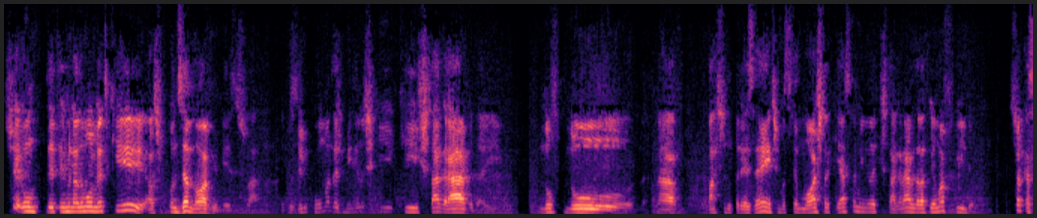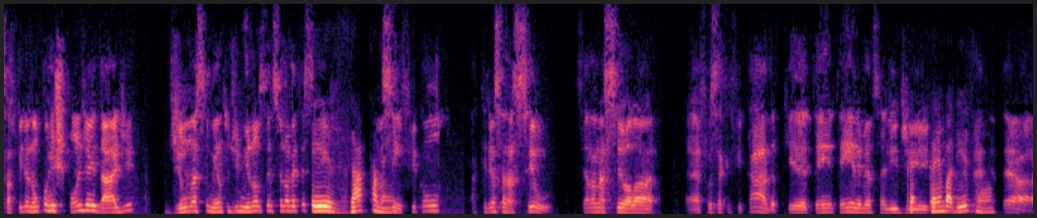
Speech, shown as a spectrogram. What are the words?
Chega um determinado momento que elas ficam 19 meses lá. Inclusive com uma das meninas que, que está grávida. E no, no, na parte do presente, você mostra que essa menina que está grávida, ela tem uma filha. Só que essa filha não corresponde à idade de um nascimento de 1996. Exatamente. Então, assim, ficam. A criança nasceu, se ela nasceu, ela é, foi sacrificada, porque tem, tem elementos ali de. Canibalismo. Até a,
